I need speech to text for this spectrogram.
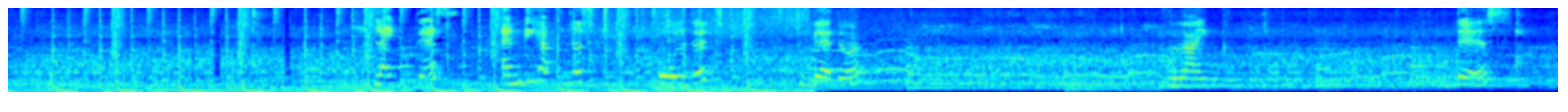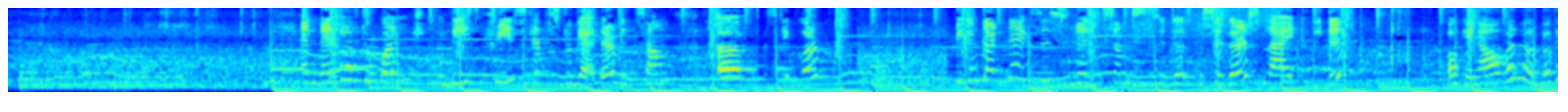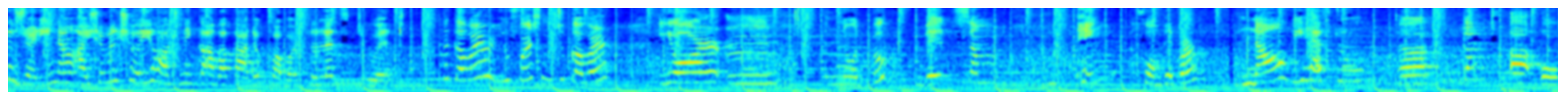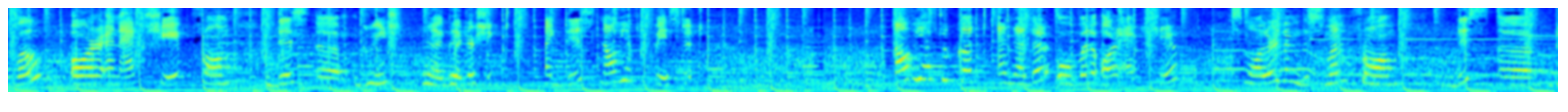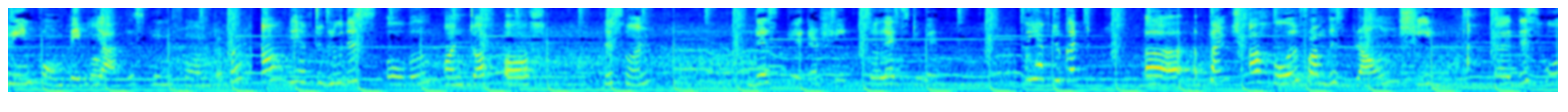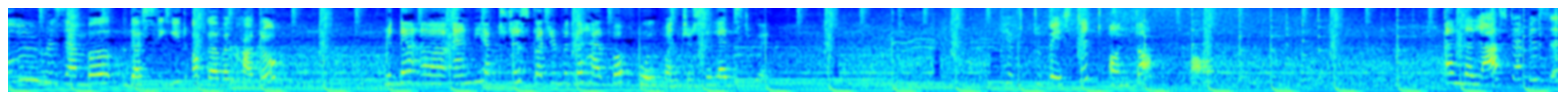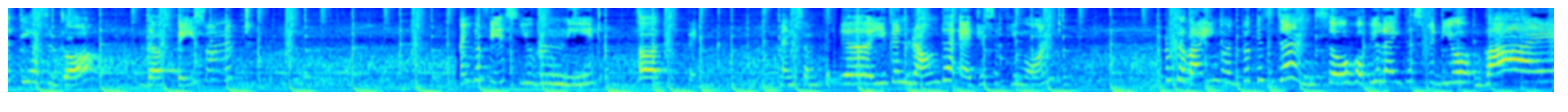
Like this. And we have to just fold it together. Like this punch these three strips together with some uh, stapler. You can cut the excess with some scissors like we did. Okay, now our notebook is ready. Now Aisha will show you how to make avocado cover. So let's do it. The cover, you first need to cover your um, notebook with some pink foam paper. Now we have to uh, cut a oval or an X shape from this uh, green uh, glitter sheet. Like this now we have to paste it. Now we have to cut another oval or X shape smaller than this one from this uh, green foam paper. Yeah this green foam paper. Now we have to glue this oval on top of this one this glitter sheet. So let's do it. We have to cut uh, punch a hole from this brown sheet uh, this hole will resemble the seed of the avocado. With the uh, and we have to just cut it with the help of hole puncher. So let's do it. We have to paste it on top. And the last step is that we have to draw the face on it. And the face you will need a toothpick and something. Uh, you can round the edges if you want kawaii notebook is done. So hope you like this video. Bye.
